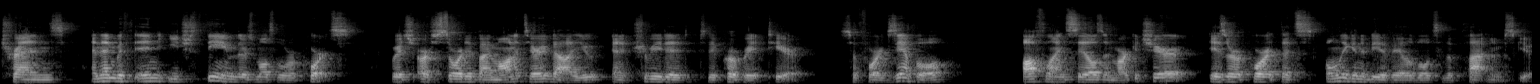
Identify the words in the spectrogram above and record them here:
trends, and then within each theme, there's multiple reports, which are sorted by monetary value and attributed to the appropriate tier. So for example, offline sales and market share is a report that's only going to be available to the Platinum SKU.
